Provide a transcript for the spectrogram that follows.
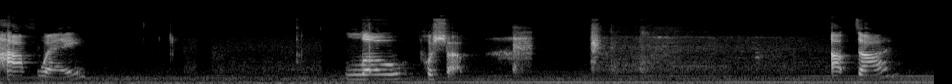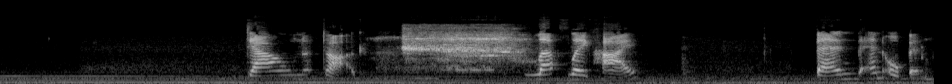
Halfway. Low push up. Up dog. Down dog. Left leg high. Bend and open.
